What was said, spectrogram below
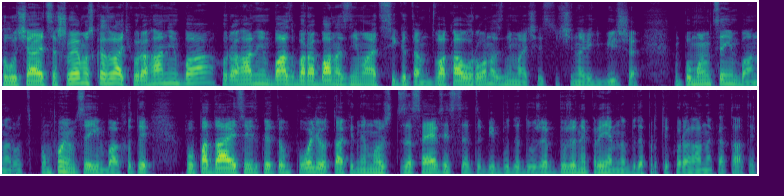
Получається, що я можу сказати? Хураган імба, Хураган імба з барабана знімає скільки там 2К урона знімає, чи, чи навіть більше. Ну, по-моєму, це імба, народ. По-моєму, це імба. Якщо ти попадаєшся в відкритому полі, отак і не можеш засейвитися, це тобі буде дуже, дуже неприємно буде проти Хурагана катати.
